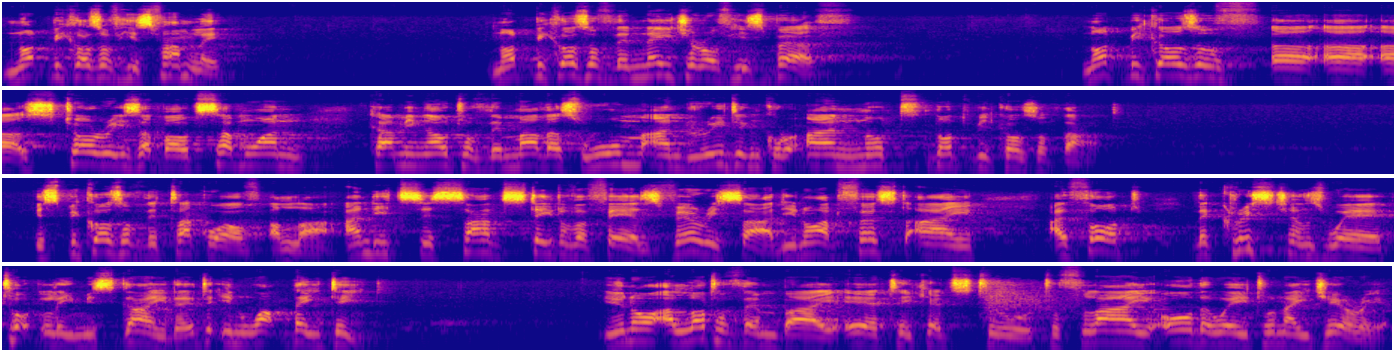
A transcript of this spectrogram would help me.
Not because of his family, not because of the nature of his birth, Not because of uh, uh, uh, stories about someone coming out of the mother's womb and reading Quran, not, not because of that. It's because of the taqwa of Allah. And it's a sad state of affairs, very sad. You know, at first I, I thought the Christians were totally misguided in what they did. You know, a lot of them buy air tickets to, to fly all the way to Nigeria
